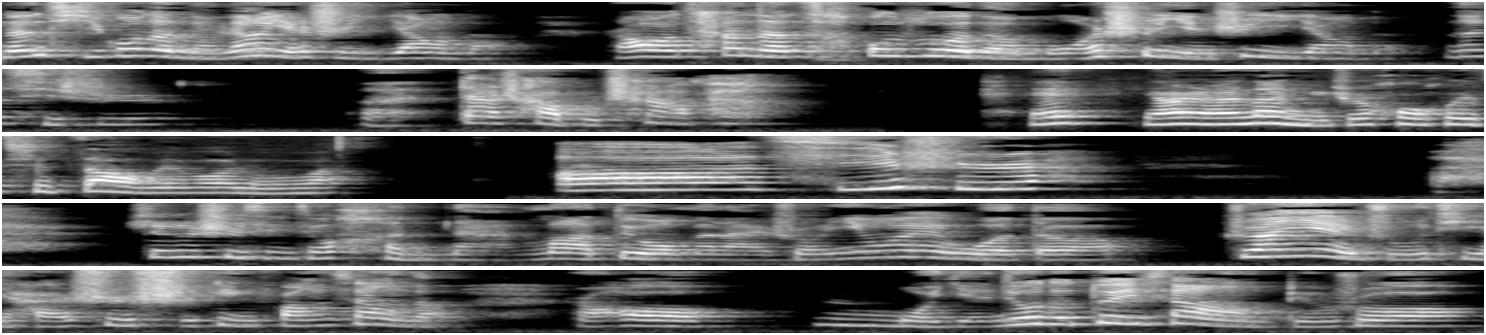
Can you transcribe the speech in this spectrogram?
能提供的能量也是一样的，然后它能操作的模式也是一样的。那其实，哎，大差不差吧。哎，杨然，那你之后会去造微波炉吗？啊、呃，其实，唉，这个事情就很难嘛，对我们来说，因为我的。专业主体还是食品方向的，然后我研究的对象，比如说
